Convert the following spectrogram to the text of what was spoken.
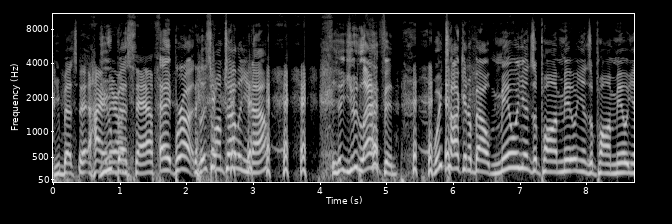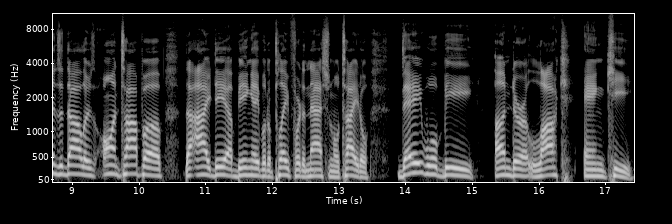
You best Hire you their own best staff? Hey, bro, listen, what I'm telling you now. You're laughing. We're talking about millions upon millions upon millions of dollars on top of the idea of being able to play for the national title. They will be under lock and key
